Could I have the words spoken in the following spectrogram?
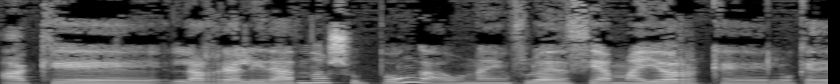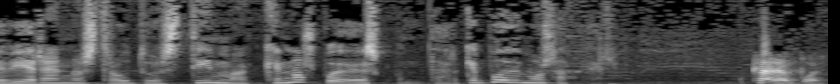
a que la realidad nos suponga una influencia mayor que lo que debiera en nuestra autoestima. ¿Qué nos puedes contar? ¿Qué podemos hacer? Claro, pues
